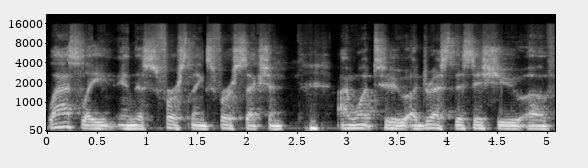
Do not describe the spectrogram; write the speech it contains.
Lastly, in this first things first section, I want to address this issue of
